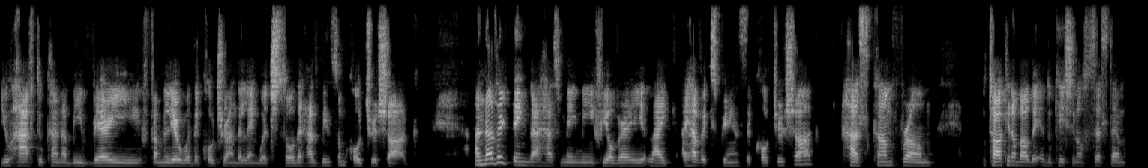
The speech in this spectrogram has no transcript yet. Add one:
you have to kind of be very familiar with the culture and the language. So there has been some culture shock. Another thing that has made me feel very like I have experienced a culture shock has come from talking about the educational system.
